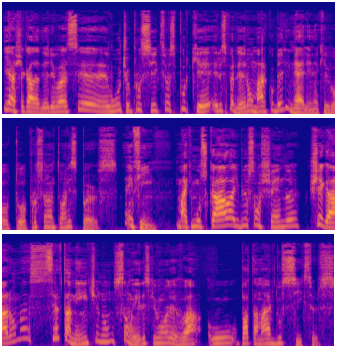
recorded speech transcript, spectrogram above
E a chegada dele vai ser útil para os Sixers porque eles perderam o Marco Bellinelli, né, que voltou para o San Antonio Spurs. Enfim, Mike Muscala e Wilson Chandler chegaram, mas certamente não são eles que vão levar o patamar dos Sixers.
